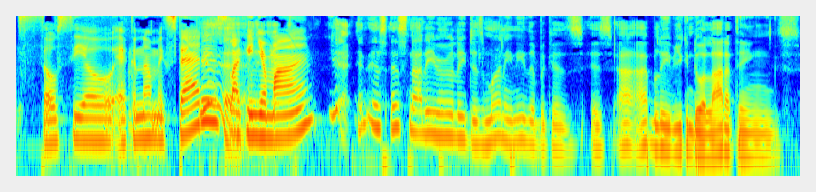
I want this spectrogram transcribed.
socioeconomic status, Yeah. like in your mind. Yeah, it's it's not even really just money neither because it's I, I believe you can do a lot of things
